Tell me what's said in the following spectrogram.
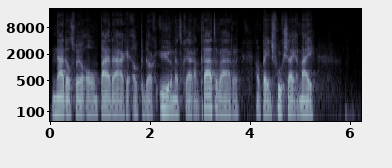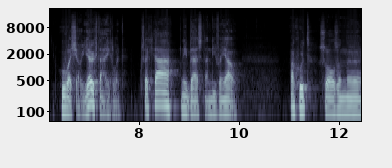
Nadat we al een paar dagen elke dag uren met elkaar aan het praten waren. En opeens vroeg zij aan mij: Hoe was jouw jeugd eigenlijk? Ik zeg ja, niet best en die van jou. Maar goed, zoals een uh,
